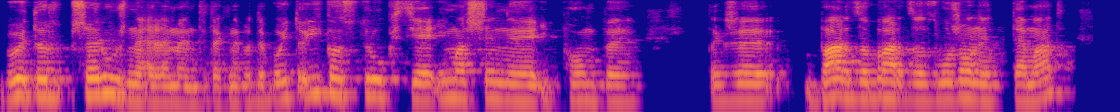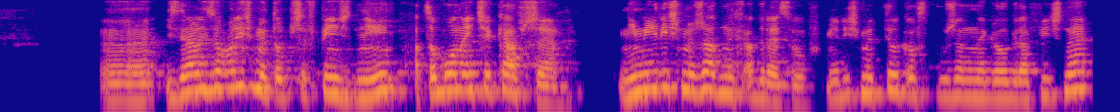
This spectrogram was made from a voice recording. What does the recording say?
Były to przeróżne elementy tak naprawdę, bo i to i konstrukcje, i maszyny, i pompy, także bardzo, bardzo złożony temat. E, I zrealizowaliśmy to w 5 dni, a co było najciekawsze, nie mieliśmy żadnych adresów, mieliśmy tylko współrzędne geograficzne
